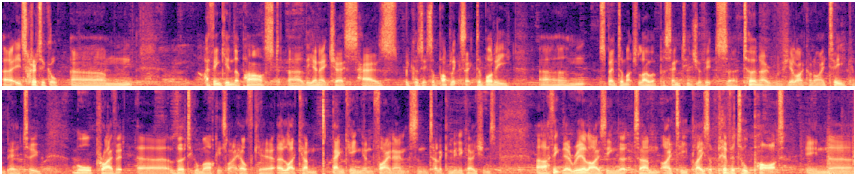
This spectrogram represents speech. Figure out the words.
Uh, it's critical. Um, I think in the past, uh, the NHS has, because it's a public sector body, um, spent a much lower percentage of its uh, turnover, if you like, on IT compared to more private uh, vertical markets like healthcare, uh, like um, banking and finance and telecommunications. Uh, I think they're realising that um, IT plays a pivotal part in, uh,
